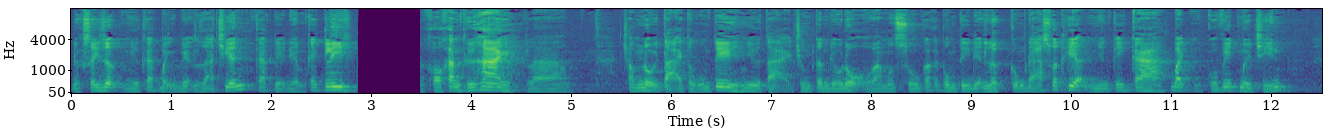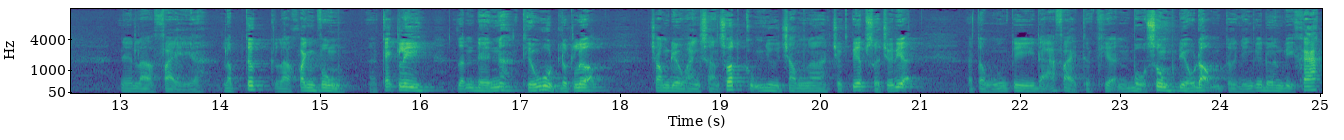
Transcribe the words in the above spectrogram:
được xây dựng như các bệnh viện giã chiến, các địa điểm cách ly. Khó khăn thứ hai là trong nội tại tổng công ty như tại trung tâm điều độ và một số các công ty điện lực cũng đã xuất hiện những cái ca bệnh Covid-19 nên là phải à, lập tức là khoanh vùng à, cách ly dẫn đến thiếu hụt lực lượng trong điều hành sản xuất cũng như trong à, trực tiếp sửa chữa điện. Tổng công ty đã phải thực hiện bổ sung, điều động từ những cái đơn vị khác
